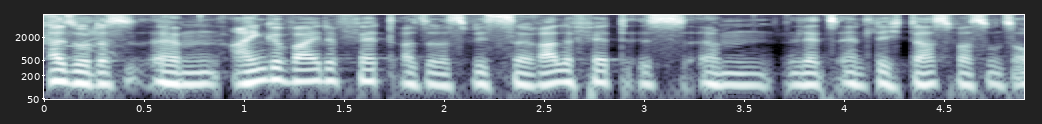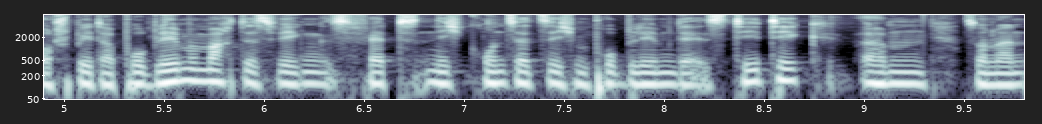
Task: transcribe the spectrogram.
Also das ähm, Eingeweidefett, also das viszerale Fett ist ähm, letztendlich das, was uns auch später Probleme macht. Deswegen ist Fett nicht grundsätzlich ein Problem der Ästhetik, ähm, sondern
